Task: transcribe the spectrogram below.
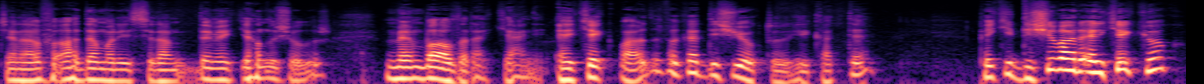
Cenab-ı Adem Aleyhisselam demek yanlış olur. Menba olarak yani erkek vardır fakat dişi yoktur hakikatte. Peki dişi var erkek yok.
